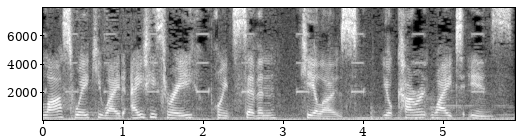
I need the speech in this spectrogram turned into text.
last week you weighed 83.7 kilos. Your current weight is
